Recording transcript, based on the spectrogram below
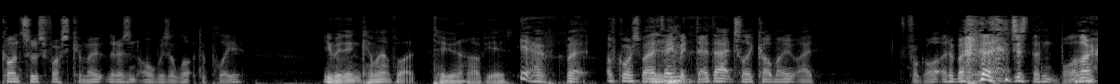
consoles first come out, there isn't always a lot to play. yeah, but it didn't come out for like two and a half years. Yeah, but of course, by the time it did actually come out, I forgotten about it. I just didn't bother.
